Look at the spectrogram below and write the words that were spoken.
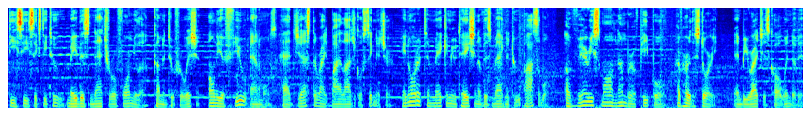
DC-62 made this natural formula come into fruition. Only a few animals had just the right biological signature. In order to make a mutation of this magnitude possible, a very small number of people have heard the story and B Righteous caught wind of it.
